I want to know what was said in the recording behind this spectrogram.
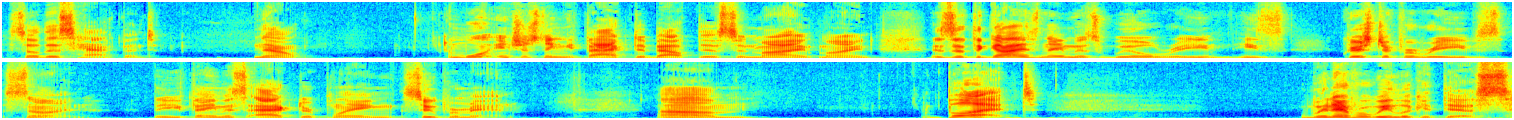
So, this happened. Now, a more interesting fact about this, in my mind, is that the guy's name is Will Reeve. He's Christopher Reeve's son, the famous actor playing Superman. Um, but whenever we look at this,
